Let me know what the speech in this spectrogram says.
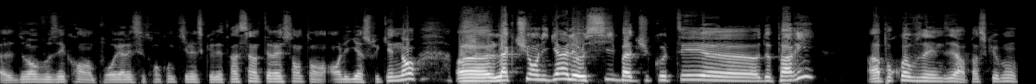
devant vos écrans hein, pour regarder cette rencontre qui risque d'être assez intéressante en, en Liga ce week-end. Non, l'actu en Liga, elle est aussi bah, du côté de Paris ah, pourquoi vous allez me dire? Parce que bon,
